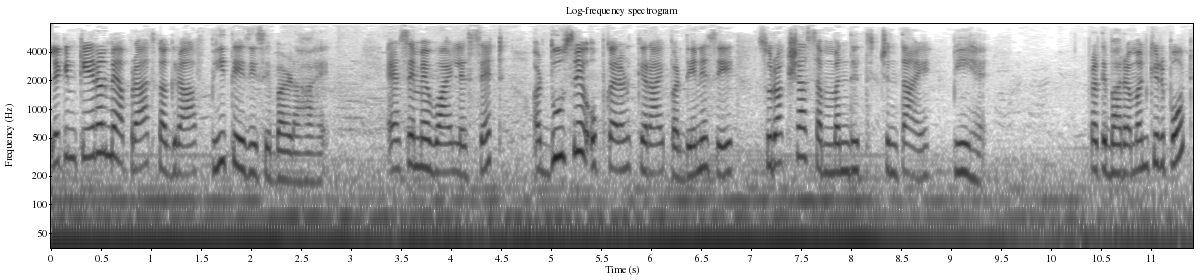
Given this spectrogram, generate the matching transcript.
लेकिन केरल में अपराध का ग्राफ भी तेज़ी से बढ़ रहा है। ऐसे में वायरलेस सेट और दूसरे उपकरण किराए पर देने से सुरक्षा संबंधित चिंताएँ भी हैं। प्रतिभा रमन की रिपोर्ट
